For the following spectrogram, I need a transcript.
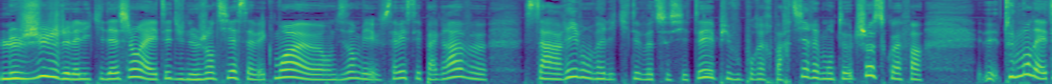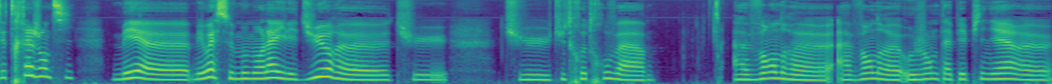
Le juge de la liquidation a été d'une gentillesse avec moi euh, en disant, mais vous savez, c'est pas grave, euh, ça arrive, on va liquider votre société et puis vous pourrez repartir et monter autre chose, quoi. Enfin, tout le monde a été très gentil. Mais, mais ouais, ce moment-là, il est dur. tu, tu, tu te retrouves à à vendre, euh, à vendre aux gens de ta pépinière euh,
